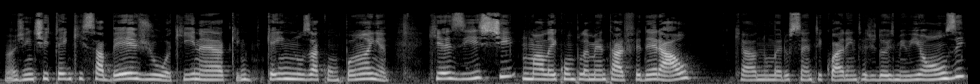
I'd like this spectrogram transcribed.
Então, a gente tem que saber, Ju, aqui, né, quem, quem nos acompanha, que existe uma lei complementar federal, que é a número 140 de 2011,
